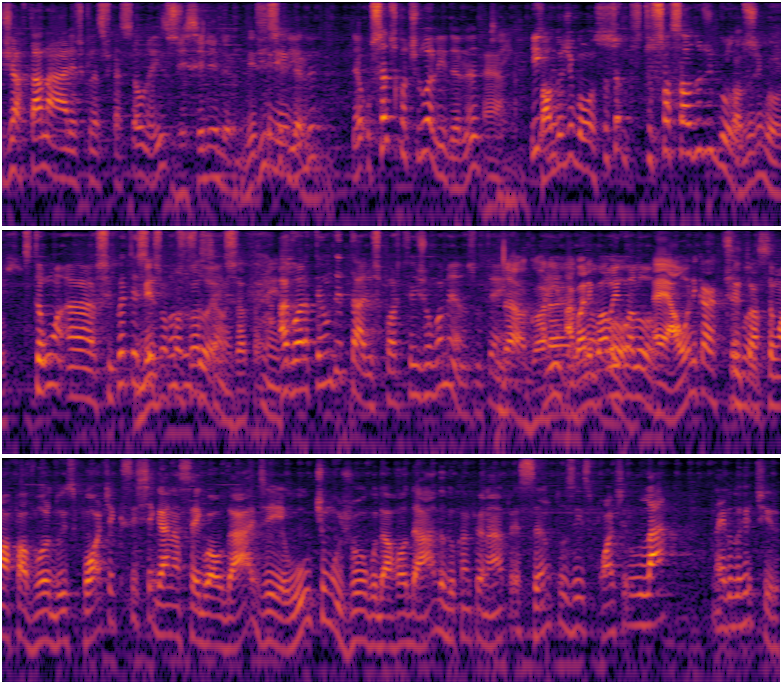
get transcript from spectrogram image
já está na área de classificação, não é isso? Vice-líder. Vice-líder. né? O Santos continua líder, né? É. Saldo de gols. Só, só saldo de gols. Saldo de gols. Estão a 56 Mesma pontos os dois. exatamente. Agora tem um detalhe, o esporte tem jogo a menos, não tem? Não, agora- Ainda? Agora Ou igualou. igualou. É, a única Chegou. situação a favor do esporte é que se chegar nessa igualdade, o último jogo da rodada do campeonato é Santos e Esporte lá na Ilha do Retiro.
